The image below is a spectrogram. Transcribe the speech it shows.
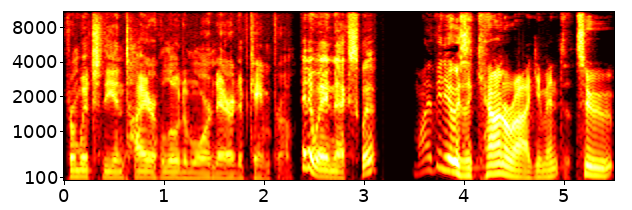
from which the entire Holodomor narrative came from. Anyway, next clip. My video is a counter argument to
